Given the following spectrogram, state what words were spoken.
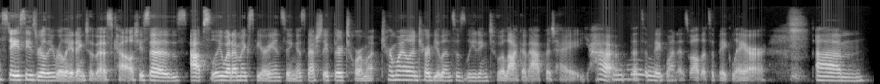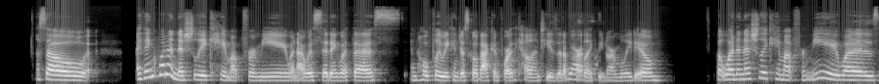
Stacy's really relating to this, Cal. She says, absolutely what I'm experiencing, especially if their turmoil and turbulence is leading to a lack of appetite. Yeah, Ooh. that's a big one as well. That's a big layer. Um, so I think what initially came up for me when I was sitting with this, and hopefully we can just go back and forth, Kel, and tease it apart yeah. like we normally do. But what initially came up for me was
